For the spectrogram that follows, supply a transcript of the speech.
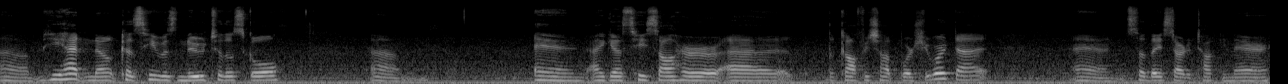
Um, he hadn't known because he was new to the school. Um, and I guess he saw her at the coffee shop where she worked at, and so they started talking there.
